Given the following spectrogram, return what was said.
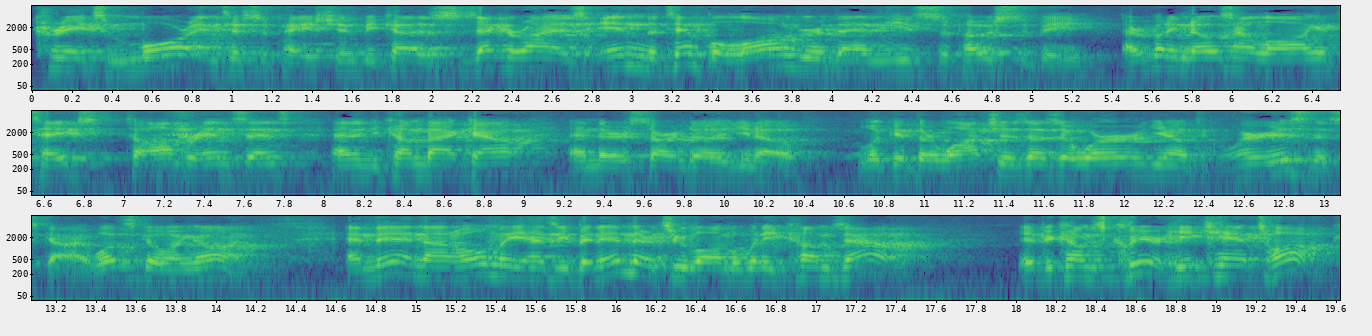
creates more anticipation because Zechariah is in the temple longer than he's supposed to be. Everybody knows how long it takes to offer incense, and then you come back out and they're starting to, you know, look at their watches, as it were. You know, think, where is this guy? What's going on? And then not only has he been in there too long, but when he comes out, it becomes clear he can't talk.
